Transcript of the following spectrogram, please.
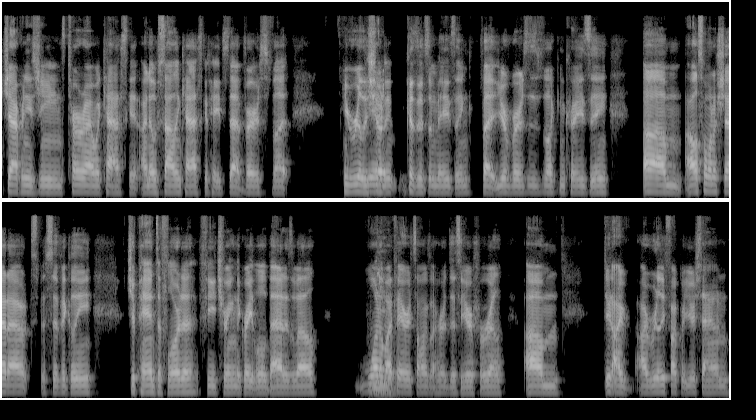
Japanese jeans, turn around with casket. I know Silent Casket hates that verse, but he really yeah. shouldn't because it's amazing. But your verse is fucking crazy. Um, I also want to shout out specifically Japan to Florida featuring the Great Little Bad as well. One yeah. of my favorite songs I heard this year for real. Um, dude, I I really fuck with your sound.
